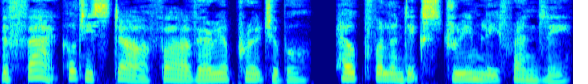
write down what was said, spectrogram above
The faculty staff are very approachable, helpful and extremely friendly.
